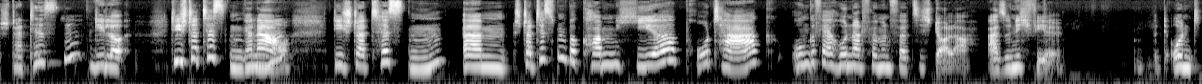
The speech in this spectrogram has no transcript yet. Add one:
Statisten? die, Lo die Statisten, genau. Die Statisten, ähm, Statisten bekommen hier pro Tag ungefähr 145 Dollar. Also nicht viel. Und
